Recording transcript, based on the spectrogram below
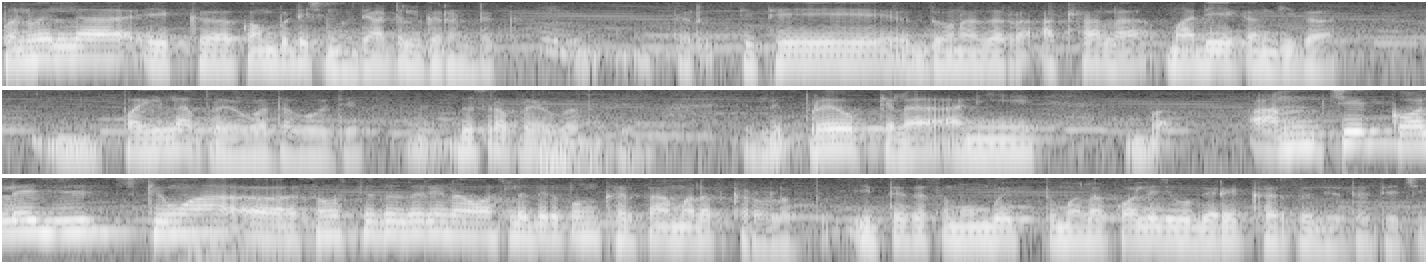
पनवेलला एक कॉम्पिटिशन होती अटल करंडक. तर तिथे दोन हजार अठराला मादी एकांकिका पहिला प्रयोग होता बहुतेक. दुसरा प्रयोग होता त्याचा. तिथले प्रयोग केला आणि ब आमचे कॉलेज किंवा संस्थेचं जरी नाव असलं तरी पण खर्च आम्हालाच करावा लागतो. इथं कसं मुंबईत तुम्हाला कॉलेज वगैरे खर्च देतं त्याची.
